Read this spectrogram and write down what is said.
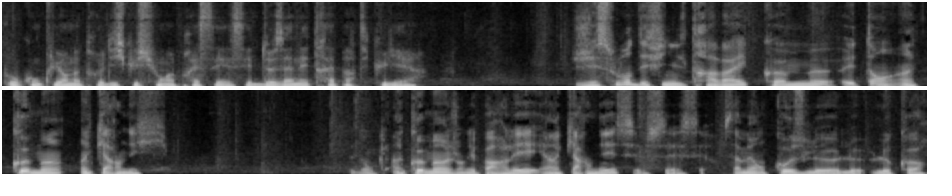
pour conclure notre discussion après ces deux années très particulières? J'ai souvent défini le travail comme étant un commun incarné. Donc un commun, j'en ai parlé, et incarné, ça met en cause le, corps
